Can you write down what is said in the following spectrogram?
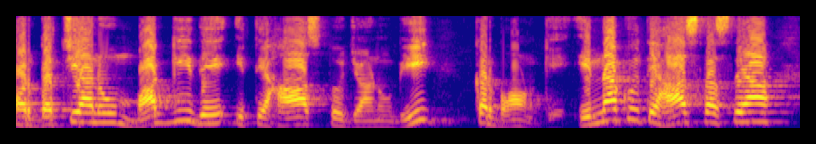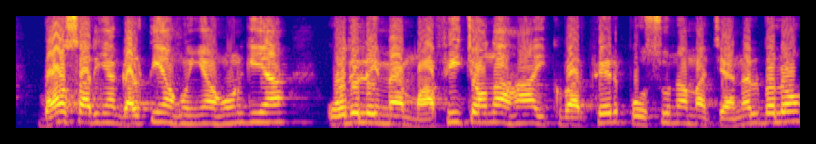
ਔਰ ਬੱਚਿਆਂ ਨੂੰ ਮਾਗੀ ਦੇ ਇਤਿਹਾਸ ਤੋਂ ਜਾਣੂ ਵੀ ਕਰਵਾਉਣਗੇ। ਇੰਨਾ ਕੋਈ ਇਤਿਹਾਸ ਦੱਸਦਿਆਂ ਬਹੁਤ ਸਾਰੀਆਂ ਗਲਤੀਆਂ ਹੋਈਆਂ ਹੋਣਗੀਆਂ, ਉਹਦੇ ਲਈ ਮੈਂ ਮਾਫੀ ਚਾਹੁੰਦਾ ਹਾਂ, ਇੱਕ ਵਾਰ ਫਿਰ ਪੋਸੂਨਾਮਾ ਚੈਨਲ ਵੱਲੋਂ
